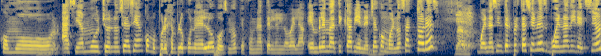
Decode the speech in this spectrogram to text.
como hacían mucho, no se hacían como por ejemplo Cuna de Lobos, ¿no? Que fue una telenovela emblemática, bien hecha, con buenos actores, Claro. buenas interpretaciones, buena dirección,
